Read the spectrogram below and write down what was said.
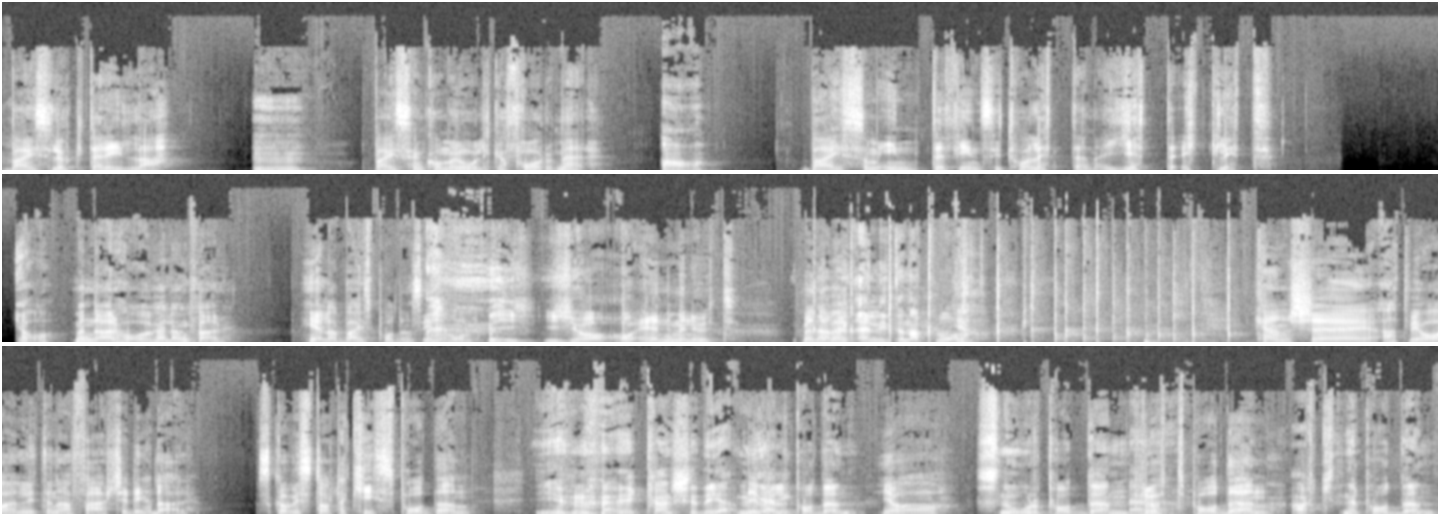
Bajs luktar illa. Mm. Bajs kan komma i olika former. Ja. Bajs som inte finns i toaletten är jätteäckligt. Ja, men där har vi väl ungefär hela Bajspoddens innehåll på Ja. en minut. Men men verkar en liten applåd. Ja. kanske att vi har en liten affärsidé där. Ska vi starta Kisspodden? Kanske det. Mjällpodden. Ja, Snorpodden. Pruttpodden, Aknepodden.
